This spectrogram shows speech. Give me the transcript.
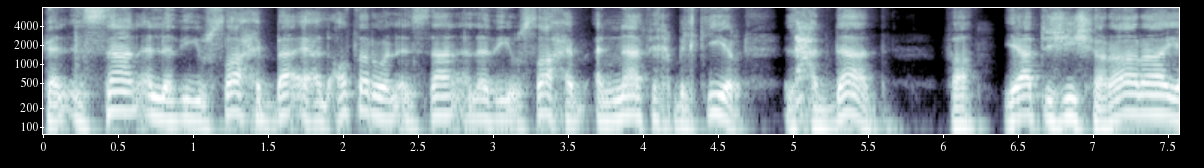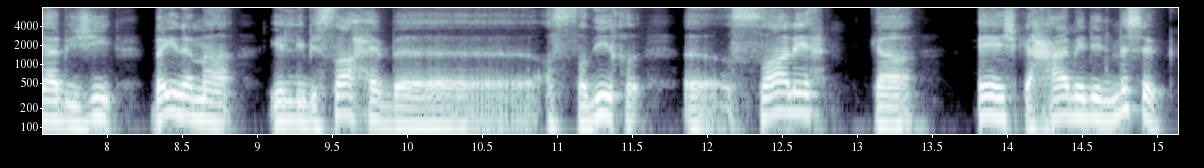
كالإنسان الذي يصاحب بائع العطر والإنسان الذي يصاحب النافخ بالكير الحداد. فيا بتجي شرارة يا بيجي بينما يلي بيصاحب آه، الصديق آه، الصالح كايش كحامل المسك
